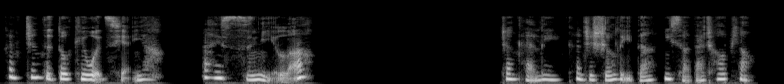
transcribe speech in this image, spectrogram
还真的多给我钱呀。爱死你了！张凯丽看着手里的一小沓钞票，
